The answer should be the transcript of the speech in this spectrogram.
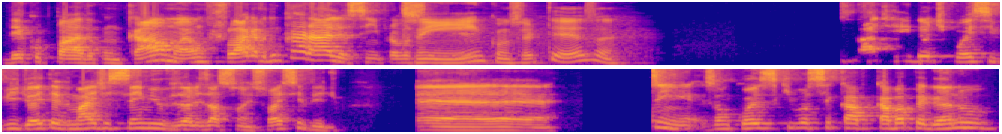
decupado com calma, é um flagra do caralho, assim, para você Sim, ver. com certeza. O site rendeu, tipo, esse vídeo aí teve mais de 100 mil visualizações, só esse vídeo. É, sim, são coisas que você acaba pegando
